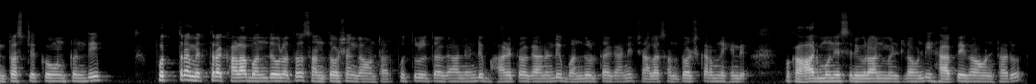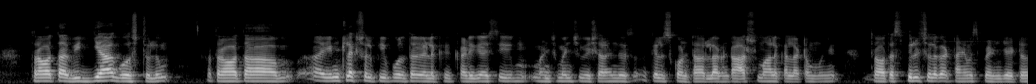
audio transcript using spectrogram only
ఇంట్రెస్ట్ ఎక్కువ ఉంటుంది. పుత్రమిత్ర కళ బంధువులతో సంతోషంగా ఉంటారు. పుత్రులతో కానివ్వండి భార్యతో కానివ్వండి బంధువులతో కానీ చాలా సంతోషకరమైన ఒక హార్మోనియస్ ఎన్విరాన్మెంట్లో ఉండి హ్యాపీగా ఉంటారు. తర్వాత విద్యా గోష్ఠులు తర్వాత ఇంటలెక్చువల్ పీపుల్తో వీళ్ళకి కడిగేసి మంచి మంచి విషయాలను తెలుసుకుంటారు? లేకుంటే ఆశ్రమాలకు వెళ్ళటం తర్వాత స్పిరిచువల్గా టైం స్పెండ్ చేయటం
